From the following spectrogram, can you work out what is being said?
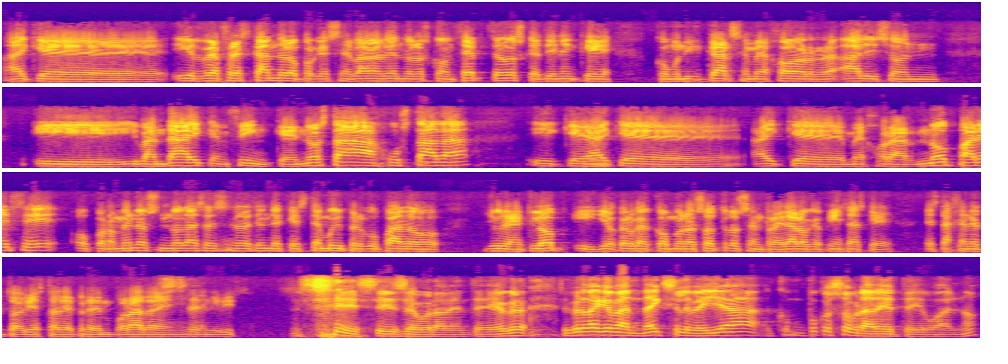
hay que ir refrescándolo porque se van olvidando los conceptos, que tienen que comunicarse mejor Allison y, Van Dyke, en fin, que no está ajustada y que, mm. hay que hay que mejorar. No parece, o por lo menos no da esa sensación de que esté muy preocupado Jurgen Klopp y yo creo que como nosotros en realidad lo que piensa es que esta gente todavía está de pretemporada en, sí. Ibiza. Sí, sí, seguramente. Yo creo, es verdad que Van Dyke se le veía un poco sobradete igual, ¿no?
